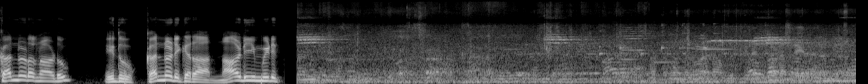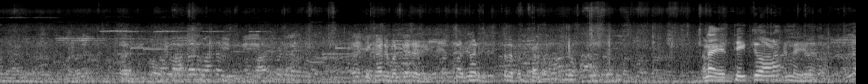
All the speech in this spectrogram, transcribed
ಕನ್ನಡ ನಾಡು ಇದು ಕನ್ನಡಿಗರ ನಾಡಿ ಮಿಡಿತ ಅಣ್ಣ ಎಂತ ಇತ್ತು ಅಣ್ಣ? ಅಲ್ಲ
